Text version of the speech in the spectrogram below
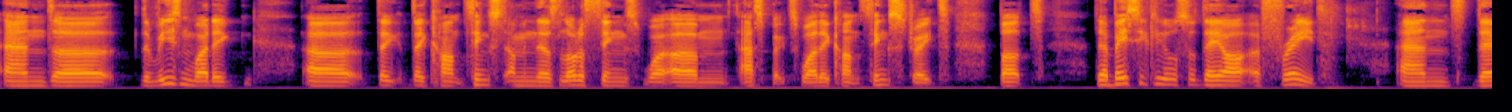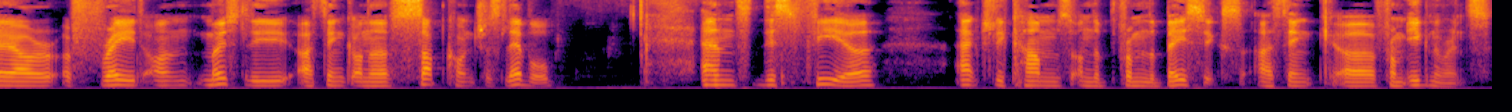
and uh, the reason why they uh, they they can't think. I mean, there's a lot of things, um, aspects why they can't think straight, but they're basically also they are afraid, and they are afraid on mostly, I think, on a subconscious level, and this fear actually comes on the from the basics. I think uh, from ignorance,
